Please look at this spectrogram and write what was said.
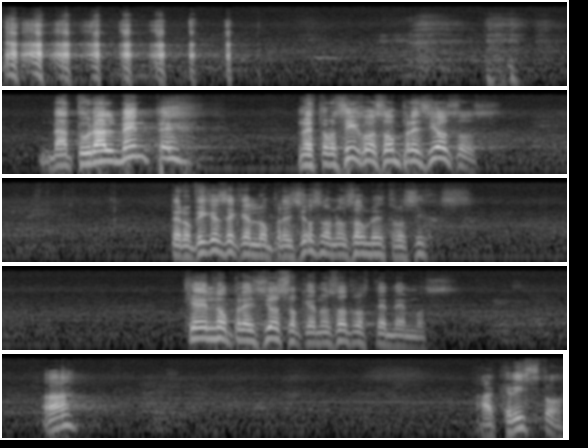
Naturalmente, nuestros hijos son preciosos. Pero fíjese que lo precioso no son nuestros hijos. ¿Qué es lo precioso que nosotros tenemos? ¿Ah? A Cristo.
